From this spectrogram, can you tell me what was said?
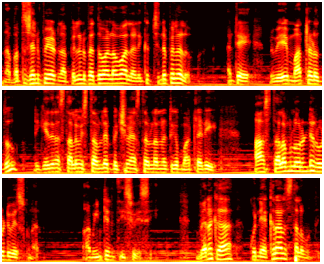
నా భర్త చనిపోయాడు నా పిల్లలు పెద్దవాళ్ళు అవ్వాలి వాళ్ళు ఇంకా చిన్నపిల్లలు అంటే నువ్వేం మాట్లాడొద్దు నీకు ఏదైనా స్థలం ఇస్తాంలే భిక్షం వేస్తాంలే అన్నట్టుగా మాట్లాడి ఆ స్థలంలో నుండి రోడ్డు వేసుకున్నారు. ఆమె ఇంటిని తీసివేసి. వెనక కొన్ని ఎకరాల స్థలం ఉంది.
